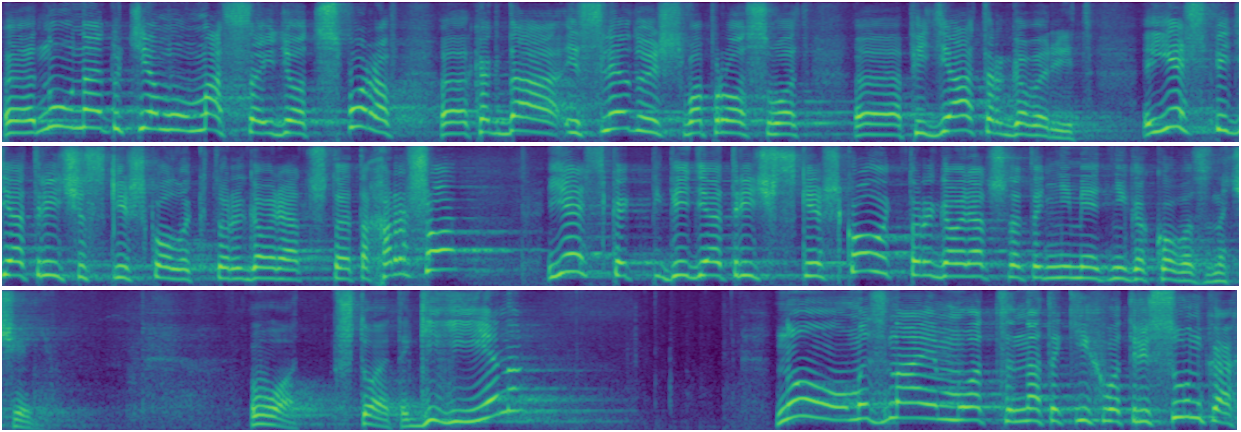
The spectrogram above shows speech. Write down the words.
э, ну, на эту тему масса идет споров, э, когда исследуешь вопрос, вот, педиатр говорит, есть педиатрические школы, которые говорят, что это хорошо – есть как педиатрические школы, которые говорят, что это не имеет никакого значения. Вот. Что это? Гигиена? Ну, мы знаем вот на таких вот рисунках,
